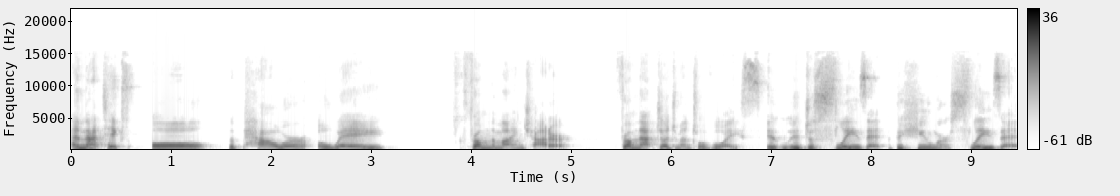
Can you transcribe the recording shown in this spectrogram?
And that takes all the power away from the mind chatter, from that judgmental voice. It, it just slays it. The humor slays it.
